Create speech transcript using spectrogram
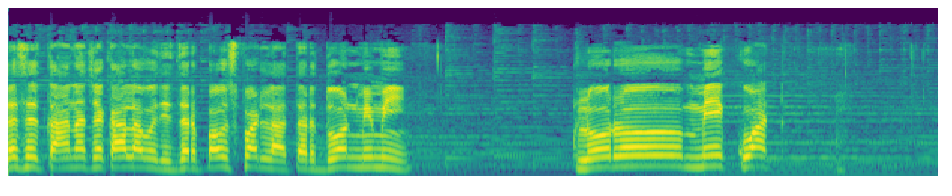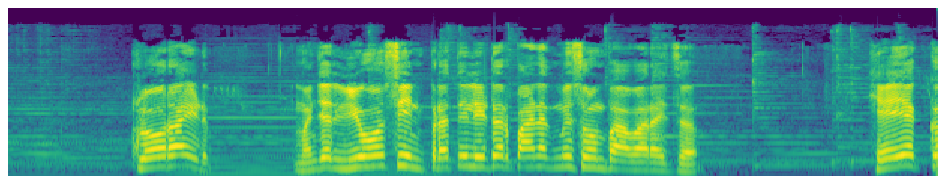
तसेच ताणाच्या कालावधीत जर पाऊस पडला तर दोन मिमी क्लोरोमेक्वाट क्लोराईड म्हणजे लिओसिन प्रति लिटर पाण्यात मिसळून फवारायचं हे एक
